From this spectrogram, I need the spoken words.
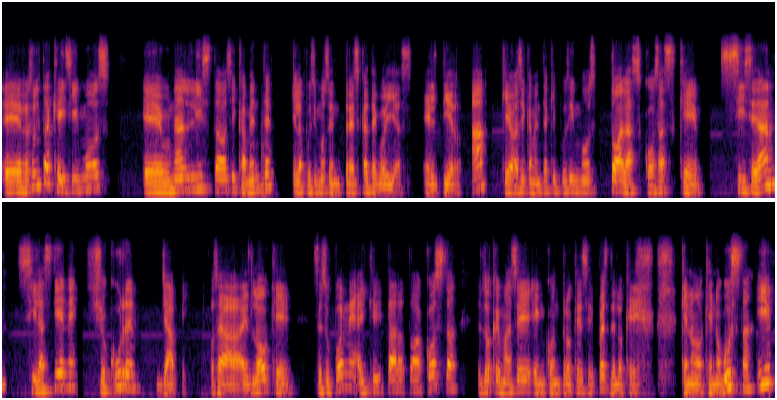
eh, resulta que hicimos eh, una lista básicamente y la pusimos en tres categorías. El tier A, que básicamente aquí pusimos todas las cosas que si se dan, si las tiene, si ocurren, yape. O sea, es lo que se supone hay que evitar a toda costa. Es lo que más se encontró que se, pues, de lo que, que no, que no gusta. Y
